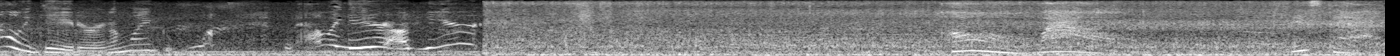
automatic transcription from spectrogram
alligator. And I'm like, what? An alligator out here? Oh, wow. What is that?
